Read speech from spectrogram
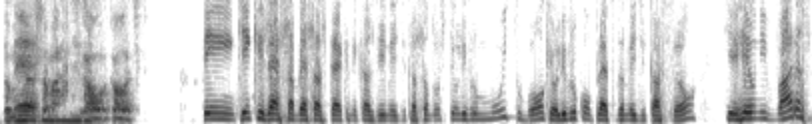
Também é. era chamada de caótica. Tem, quem quiser saber essas técnicas de meditação hoje tem um livro muito bom, que é o livro completo da meditação, que reúne várias,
